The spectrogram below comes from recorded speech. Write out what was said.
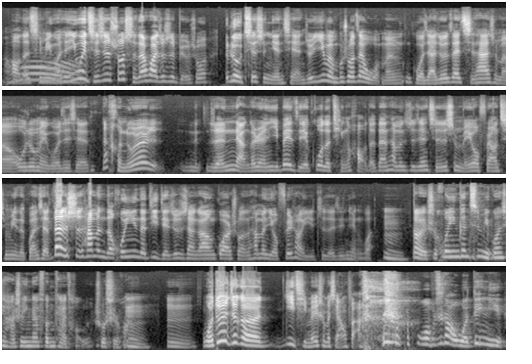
好的亲密关系。因哦为其实说实在话，就是比如说六七十年前，就一文不说在我们国家，就是在其他什么欧洲、美国这些，那很多人。人两个人一辈子也过得挺好的，但他们之间其实是没有非常亲密的关系。但是他们的婚姻的缔结就是像刚刚郭二说的，他们有非常一致的金钱观。嗯倒也是，婚姻跟亲密关系还是应该分开讨论。说实话，嗯，嗯，我对这个议题没什么想法。我不知道我定义，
